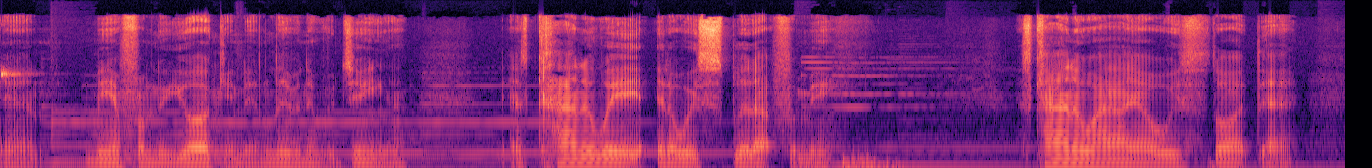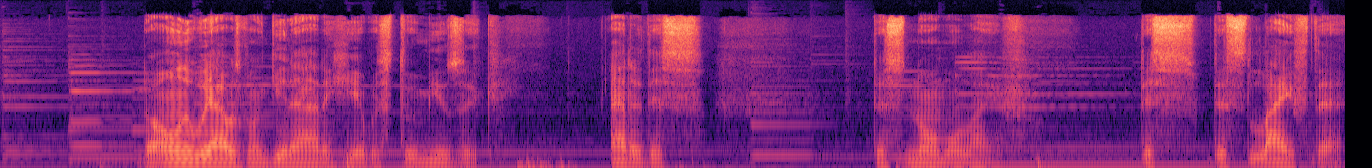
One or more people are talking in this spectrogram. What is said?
And being from New York and then living in Virginia, that's kind of way it always split up for me. It's kind of why I always thought that the only way I was going to get out of here was through music, out of this this normal life, this this life that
